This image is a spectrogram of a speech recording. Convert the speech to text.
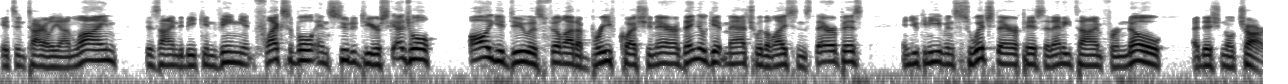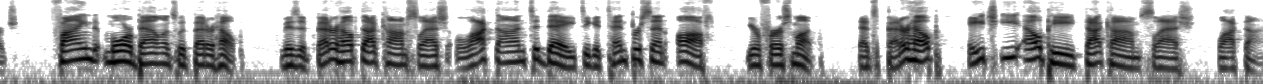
It's entirely online, designed to be convenient, flexible, and suited to your schedule. All you do is fill out a brief questionnaire, then you'll get matched with a licensed therapist, and you can even switch therapists at any time for no additional charge. Find more balance with BetterHelp. Visit betterhelp.com slash locked on today to get 10% off your first month. That's betterhelp, H-E-L-P dot com slash locked on.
